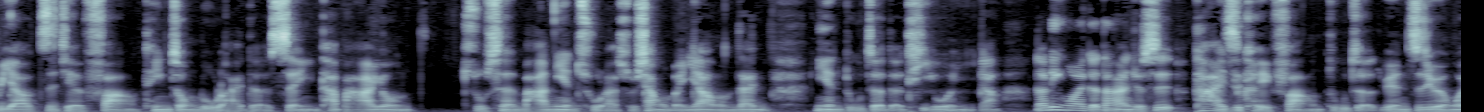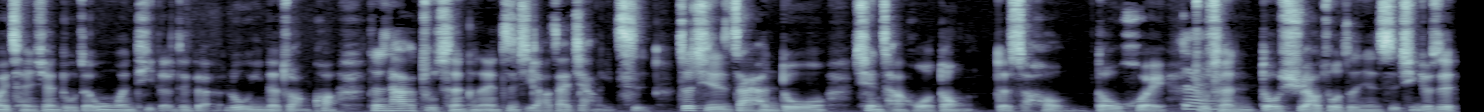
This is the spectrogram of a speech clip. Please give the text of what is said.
不要直接放听众录来的声音，他把它用。主持人把它念出来，说像我们一样，我们在念读者的提问一样。那另外一个当然就是它还是可以放读者原汁原味呈现读者问问题的这个录音的状况，但是他主持人可能自己要再讲一次。这其实，在很多现场活动的时候都会，主持人都需要做这件事情，就是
